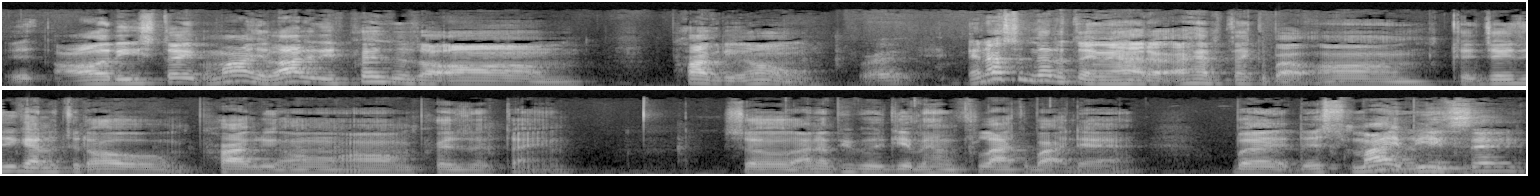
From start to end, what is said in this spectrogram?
it, all these states. Mind you, a lot of these prisons are um privately owned. Right. And that's another thing I had to, I had to think about. Um, cause Jay Z got into the whole privately owned um prison thing. So I know people are giving him flack about that, but this might What be. he say?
